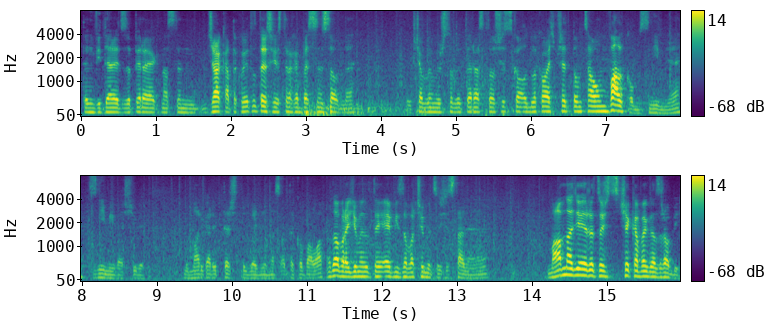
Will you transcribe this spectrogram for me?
ten widelec dopiero jak nas ten Jack atakuje, to też jest trochę bezsensowne. Chciałbym już sobie teraz to wszystko odblokować przed tą całą walką z nim, nie? Z nimi właściwie. Bo Margaret też tu będzie nas atakowała. No dobra, idziemy do tej Ewi, zobaczymy co się stanie, nie? Mam nadzieję, że coś ciekawego zrobi.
